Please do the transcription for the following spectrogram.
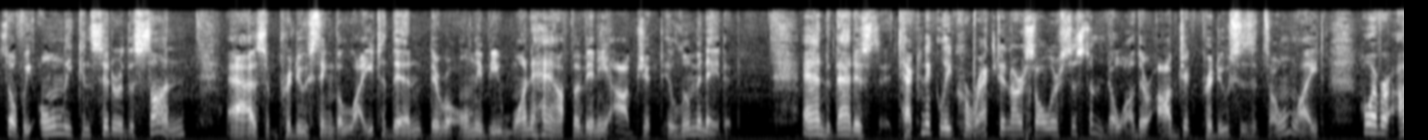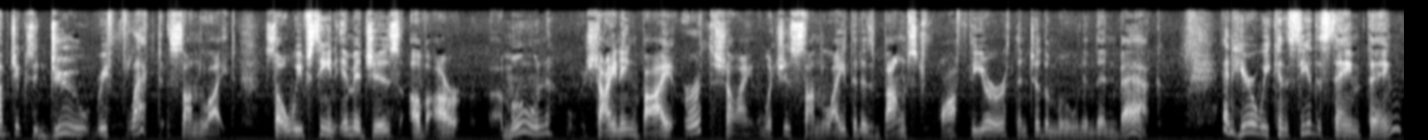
So if we only consider the sun as producing the light, then there will only be one half of any object illuminated. And that is technically correct in our solar system. No other object produces its own light. However, objects do reflect sunlight. So we've seen images of our moon shining by earth shine, which is sunlight that is bounced off the earth into the moon and then back. And here we can see the same thing.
